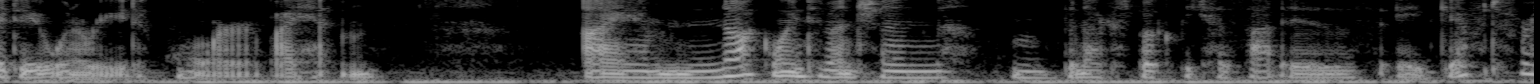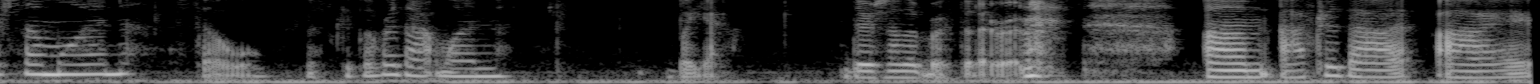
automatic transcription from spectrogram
I do want to read more by him. I am not going to mention the next book because that is a gift for someone. So I'm skip over that one. But yeah, there's another book that I read. um, after that, I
